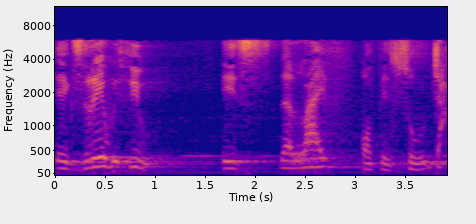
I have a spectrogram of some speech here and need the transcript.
x-ray with you is the life of a soldier.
